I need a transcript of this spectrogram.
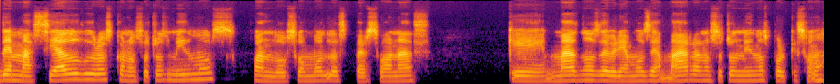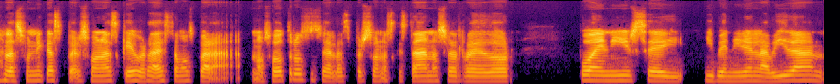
demasiado duros con nosotros mismos cuando somos las personas que más nos deberíamos de amar a nosotros mismos porque somos las únicas personas que verdad estamos para nosotros, o sea, las personas que están a nuestro alrededor pueden irse y, y venir en la vida,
